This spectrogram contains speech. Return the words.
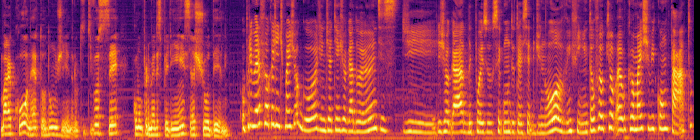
marcou né, todo um gênero. O que, que você, como primeira experiência, achou dele? O primeiro foi o que a gente mais jogou. A gente já tinha jogado antes de, de jogar depois o segundo e o terceiro de novo, enfim. Então foi o que eu, é o que eu mais tive contato.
